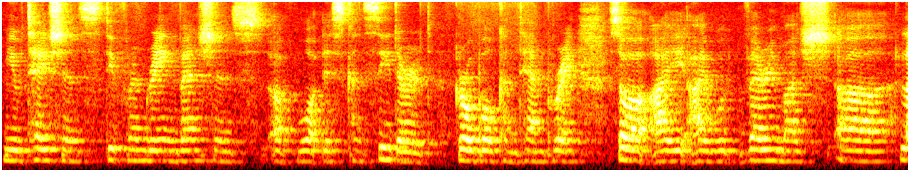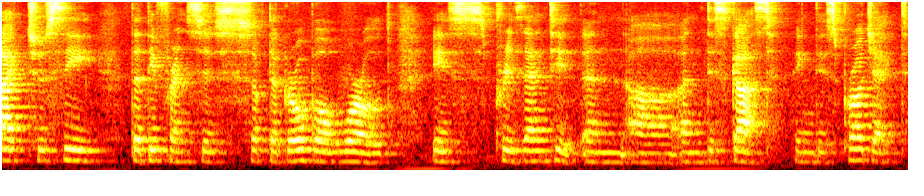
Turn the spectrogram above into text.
mutations, different reinventions of what is considered global contemporary. So I, I would very much uh, like to see the differences of the global world is presented and, uh, and discussed in this project.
